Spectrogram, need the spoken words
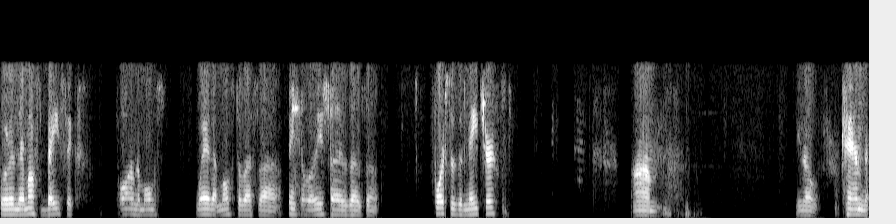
But in their most basic form, the most way that most of us uh, think of Orisha is as uh, forces of nature. Um, you know, can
